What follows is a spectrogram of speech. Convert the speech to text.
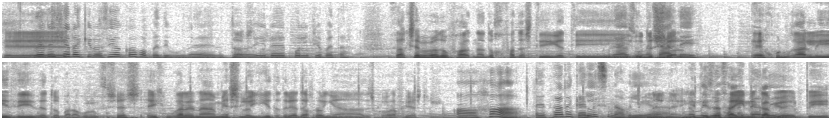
Ε, Δεν έχει ανακοινωθεί ακόμα, παιδί μου. Δεν, το, εντάξει, είναι πολύ πιο μετά. Εντάξει, έπρεπε να το, φα- να το έχω φανταστεί γιατί Βγάζουν ούτως ή άλλως- κάτι. Έχουν βγάλει ήδη, δεν το παρακολούθησες, έχουν βγάλει ένα, μια συλλογή για τα 30 χρόνια δισκογραφίας τους. Αχά, ε, θα είναι καλή συναυλία. Ναι, ναι, γιατί Νομίζω δεν θα είναι καλή. κάποιο LP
